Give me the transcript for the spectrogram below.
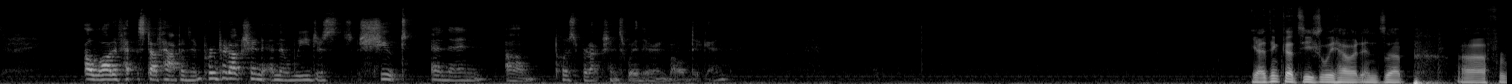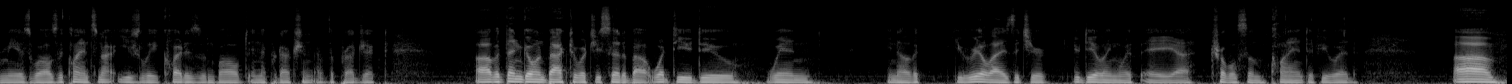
a lot of stuff happens in pre production, and then we just shoot, and then um, post productions where they're involved again. Yeah, I think that's usually how it ends up uh, for me as well. As the client's not usually quite as involved in the production of the project. Uh, but then going back to what you said about what do you do when you know the you realize that you're you're dealing with a uh, troublesome client, if you would. Um,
